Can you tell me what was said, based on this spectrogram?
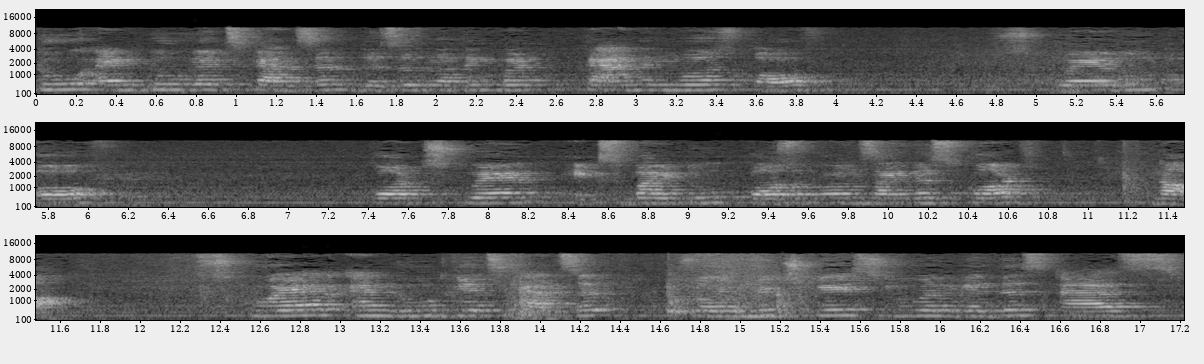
2 and 2 gets cancelled. This is nothing but tan inverse of square root of cot square x by 2 cos upon sinus cot. Now square and root gets cancelled. So in which case you will get this as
